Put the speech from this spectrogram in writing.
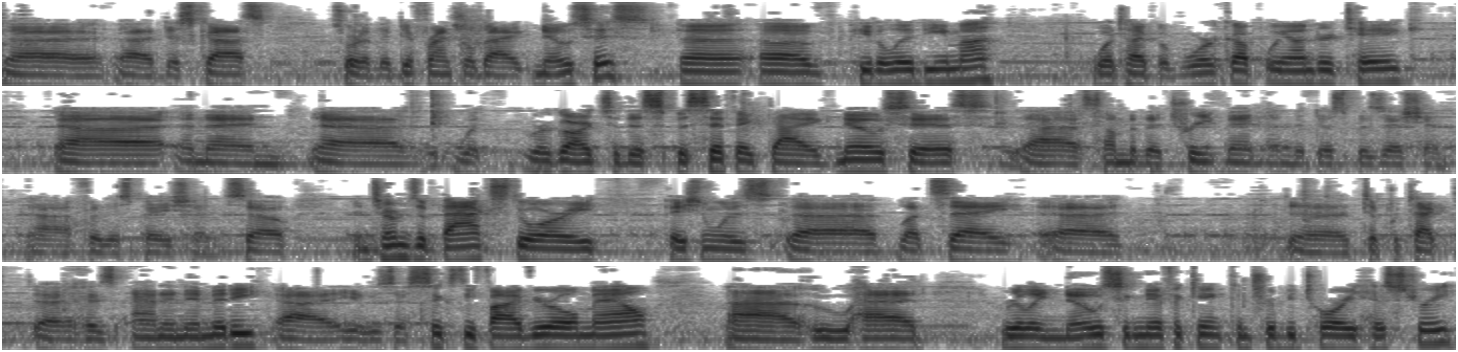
uh, uh, discuss sort of the differential diagnosis uh, of pedal edema, what type of workup we undertake, and then uh, with regard to this specific diagnosis, uh, some of the treatment and the disposition for this patient. So in terms of backstory, patient was, let's say, uh, to protect uh, his anonymity. Uh, he was a 65 year old male who had really no significant contributory history,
